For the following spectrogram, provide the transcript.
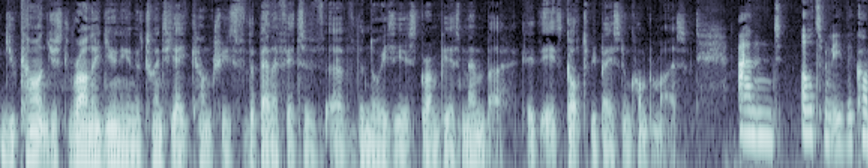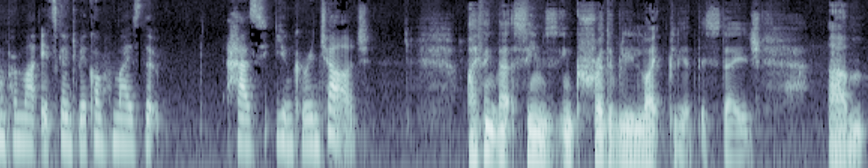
you can't just run a union of 28 countries for the benefit of, of the noisiest, grumpiest member. It, it's got to be based on compromise. And ultimately, the compromise it's going to be a compromise that has Juncker in charge. I think that seems incredibly likely at this stage. Um,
